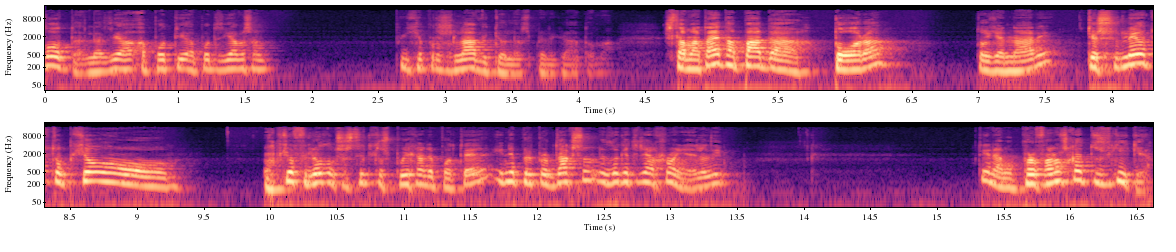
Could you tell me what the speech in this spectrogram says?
80. Δηλαδή από ό,τι, από ό,τι διάβασα είχε προσλάβει κιόλας μερικά άτομα. Σταματάει τα πάντα τώρα, το Γενάρη, και σου λέει ότι το πιο, ο πιο φιλόδοξος τίτλος που είχαν ποτέ είναι pre-production εδώ και τρία χρόνια. Δηλαδή, τι να πω, προφανώς κάτι τους βγήκε.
